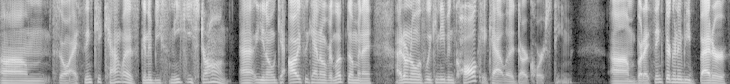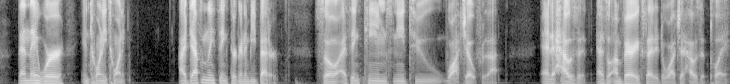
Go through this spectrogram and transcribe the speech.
Um, so I think Kitkatla is going to be sneaky strong. Uh, you know, obviously can't overlook them, and I I don't know if we can even call Kitkatla a dark horse team. Um, but I think they're going to be better than they were in 2020. I definitely think they're going to be better. So I think teams need to watch out for that and to house it. As I'm very excited to watch Ahousaht play.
